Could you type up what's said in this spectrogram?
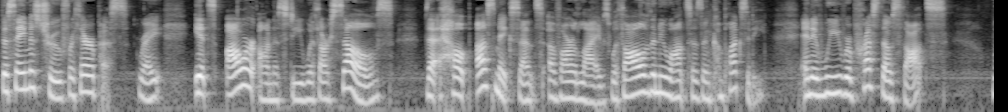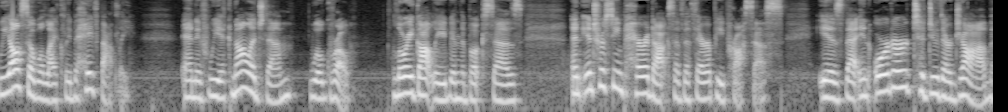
the same is true for therapists, right? It's our honesty with ourselves that help us make sense of our lives with all of the nuances and complexity. And if we repress those thoughts, we also will likely behave badly. And if we acknowledge them, we'll grow. Lori Gottlieb in the book says an interesting paradox of the therapy process is that in order to do their job,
